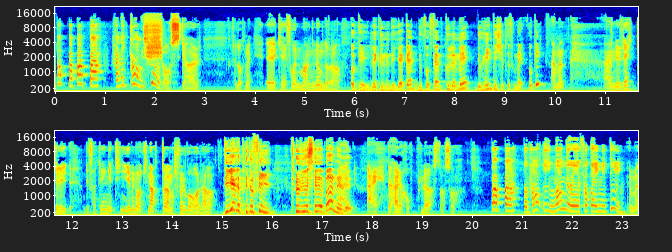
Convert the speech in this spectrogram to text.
Pappa, pappa, han är konstig. Oskar. Förlåt mig. Eh, kan jag få en Magnum då? då? Okej, lägg den under jackan, du får fem kulor med. Du har inte köpt det för mig, okej? Ja men, nej, nu räcker det. Du fattar ju ingenting. Ge mig några knattar, annars får det vara. Din jävla pedofil! Tror du jag säljer barn eller? Nej, nej, det här är hopplöst alltså. Pappa, den här invandraren fattar ingenting. Ja men,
